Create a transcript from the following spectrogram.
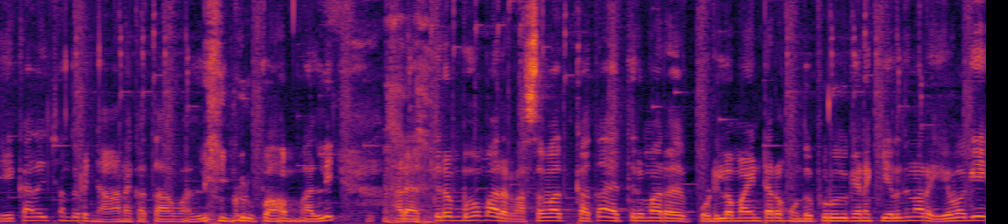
ඒ කාල චන්තුර ඥාන කතා වල්ලි ගුරුපාම් මල්ලි අර ඇත්තර බොහමර රසවත් කතා ඇතර මර පොඩිලමයින්ටර හොඳ පුරුදු ගැන කියලදනර ඒවගේ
